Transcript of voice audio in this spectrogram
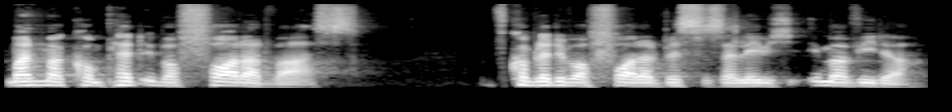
manchmal komplett überfordert warst komplett überfordert bist, das erlebe ich immer wieder.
